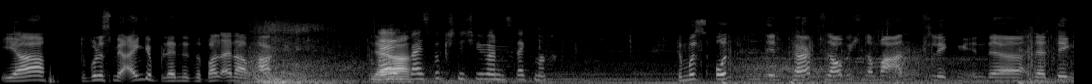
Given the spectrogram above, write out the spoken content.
Ja, du wurdest mir eingeblendet, sobald einer am Haken ist. Hey, Ja. ich weiß wirklich nicht, wie man das wegmacht. Du musst unten den Perk, glaube ich, nochmal anklicken in der, in der Ding.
